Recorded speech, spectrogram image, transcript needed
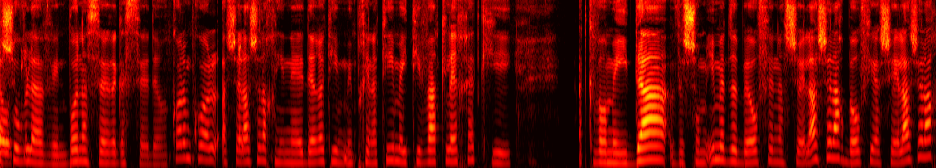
חשוב אותי. להבין. בואי נעשה רגע סדר. קודם כל, השאלה שלך היא נהדרת, היא מבחינתי היא מיטיבת לכת, כי את כבר מעידה ושומעים את זה באופן השאלה שלך, באופי השאלה שלך,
